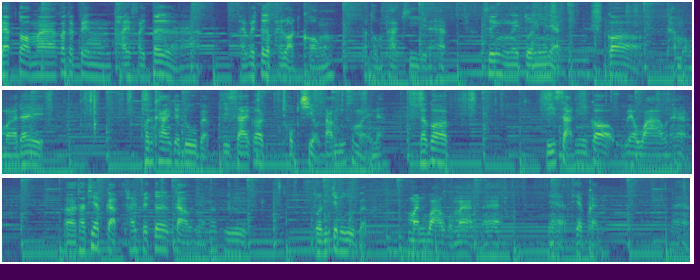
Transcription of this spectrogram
แบบต่อมาก็จะเป็นไทไฟเตอร์นะฮะไทไฟเตอร์ไพลอตของปฐมภาคีนะฮะ ซึ่งในตัวนี้เนี่ยก็ทำออกมาได้ค่อนข้างจะดูแบบดีไซน์ก็ฉบเฉี่ยวตามยุคสมัยนะ แล้วก็สีสันนี่ก็แวววาวนะฮะถ้าเทียบกับไทเฟเตอร์เก่าเนี่ยก็คือ ตัวนี้จะดูแบบมันวาวกว่ามากนะฮะเนี่ยฮะเทียบกันนะฮะ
